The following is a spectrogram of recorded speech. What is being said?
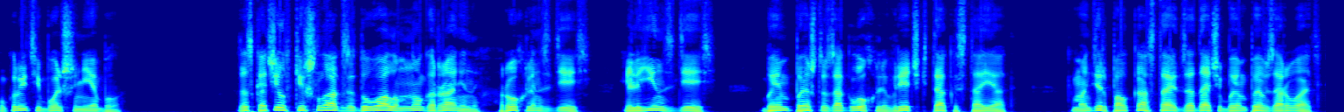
Укрытий больше не было. Заскочил в кишлак, задувало много раненых. Рохлин здесь, Ильин здесь. БМП, что заглохли, в речке так и стоят. Командир полка ставит задачу БМП взорвать.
